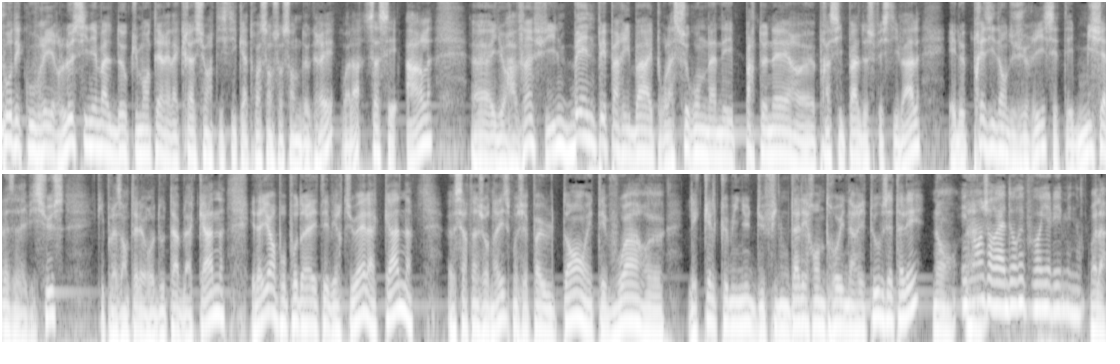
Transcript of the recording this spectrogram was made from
pour découvrir le cinéma, le documentaire et la création artistique à 360 degrés. Voilà, ça c'est Arles. Euh, il y aura 20 films. BNP Paribas est pour la seconde année partenaire euh, principal de ce festival. Et le président du jury, c'était Michel Azanavicius, qui présentait le redoutable à Cannes. Et d'ailleurs, à propos de réalité virtuelle, à Cannes, euh, certains journalistes, moi j'ai pas eu le temps, ont été voir les quelques minutes du film d'Alejandro Inarritu. Vous êtes allé? Non. Et Hein? non, j'aurais adoré pouvoir y aller, mais non. voilà.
